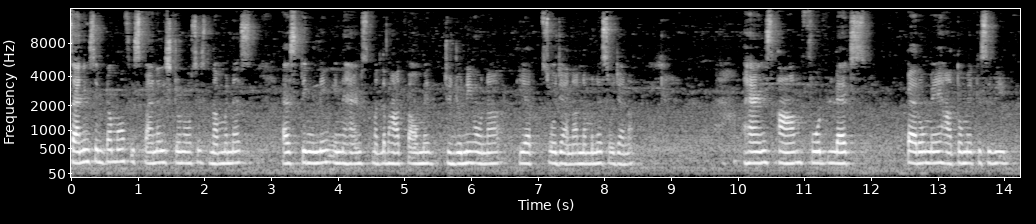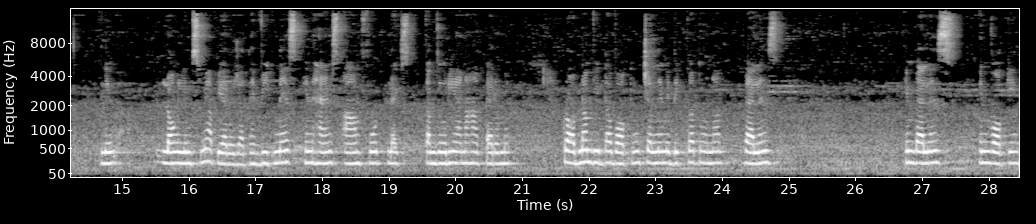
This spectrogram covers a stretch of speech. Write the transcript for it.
Signing symptom of spinal stenosis numbness as tingling in hands मतलब हाथ पाँव में झुंझुनी होना या सो जाना नंबनेस हो जाना। हैंड्स आर्म फुट लेग्स पैरों में, हाथों में किसी भी लॉन्ग लिम्स में अपेयर हो जाते हैं। Weakness in hands arm foot legs कमज़ोरी, आना हाथ पैरों में। प्रॉब्लम विद द वॉकिंग चलने में दिक्कत होना। Balance imbalance in walking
